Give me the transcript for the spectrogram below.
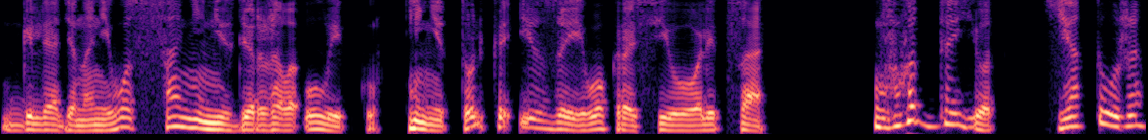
Глядя на него, Санни не сдержала улыбку, и не только из-за его красивого лица. Вот дает, я тоже.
